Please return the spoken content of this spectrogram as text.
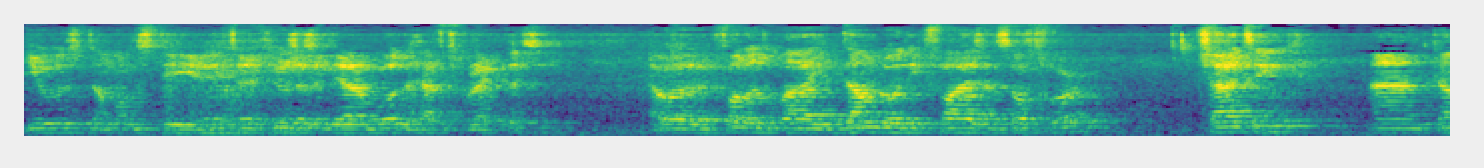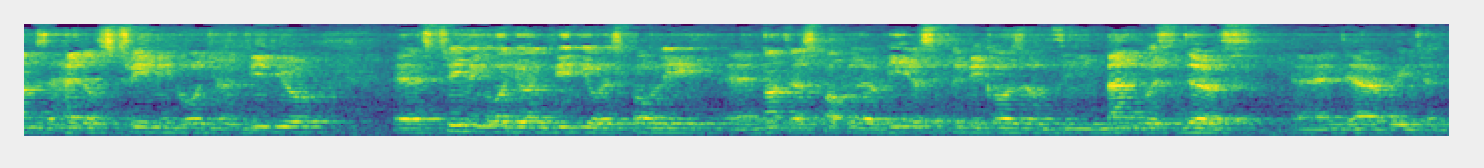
used amongst the internet users in the Arab world. I have to correct this. Uh, followed by downloading files and software, chatting, and comes ahead of streaming audio and video. Uh, streaming audio and video is probably uh, not as popular here simply because of the bandwidth dearth uh, in the Arab region.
